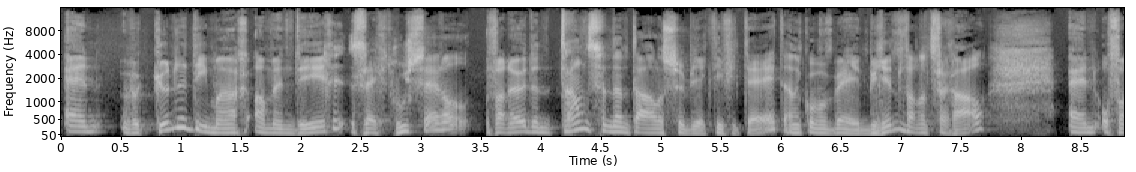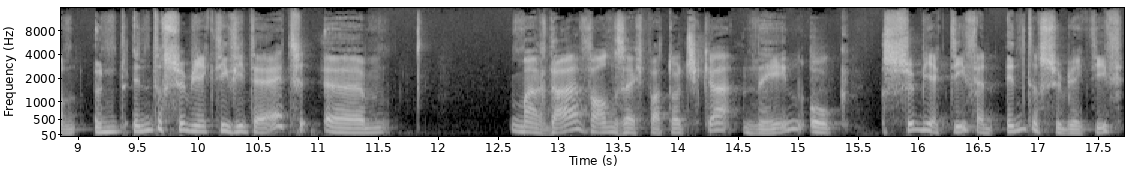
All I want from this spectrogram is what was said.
En we kunnen die maar amenderen, zegt Husserl, vanuit een transcendentale subjectiviteit. En dan komen we bij het begin van het verhaal. En, of van een intersubjectiviteit. Um, maar daarvan zegt Patochka, nee, ook subjectief en intersubjectief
